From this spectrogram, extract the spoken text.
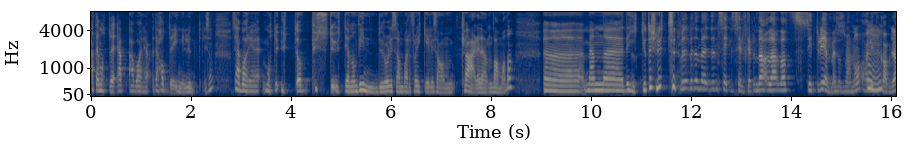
At jeg måtte Jeg, jeg bare Jeg hadde ingen lunte, liksom. Så jeg bare måtte ut og puste ut gjennom vinduer og liksom bare for å ikke liksom kvele den dama, da. Eh, men eh, det gikk jo til slutt. Men, men den, den sel- selvteppen, da, da, da sitter du hjemme sånn som her nå, har lite kamera,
